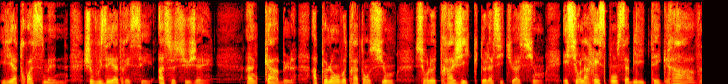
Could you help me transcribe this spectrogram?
Il y a trois semaines, je vous ai adressé à ce sujet un câble appelant votre attention sur le tragique de la situation et sur la responsabilité grave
